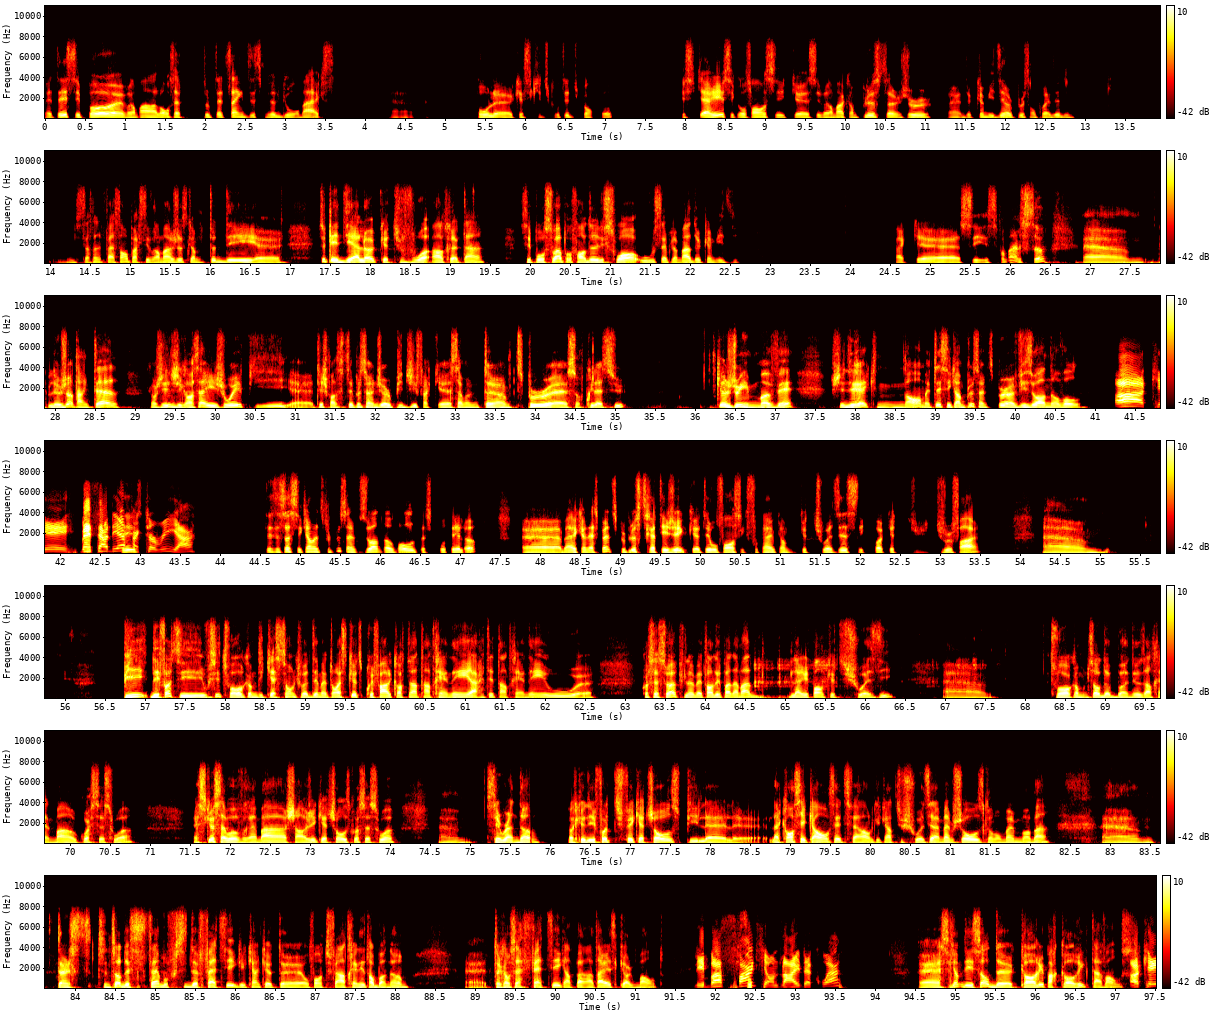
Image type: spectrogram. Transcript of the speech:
Mais tu sais, c'est pas vraiment long, dure peut-être 5-10 minutes gros max. Pour le qu'est-ce qui est du côté du combat. Et ce qui arrive, c'est qu'au fond, c'est que c'est vraiment comme plus un jeu euh, de comédie un peu, si on pourrait dire, d'une certaine façon, parce que c'est vraiment juste comme toutes des euh, tous les dialogues que tu vois entre temps. C'est pour soit approfondir l'histoire ou simplement de comédie. Fait que euh, c'est pas mal ça. Le jeu en tant que tel, comme j'ai dit, j'ai commencé à y jouer, puis je pensais que c'était plus un JRPG, fait que ça m'a un petit peu surpris là-dessus. Est-ce que le jeu est mauvais? Je te dirais que non, mais tu sais, c'est comme plus un petit peu un visual novel. Ah, OK. Ben, c'est Et- Factory, hein? Tu sais, c'est ça, c'est comme un petit peu plus un visual novel de ce côté-là. Euh, mais avec un aspect un petit peu plus stratégique, que, tu sais, au fond, c'est qu'il faut quand même comme que tu choisisses c'est quoi que tu, tu veux faire. Euh, Puis, des fois, c'est aussi, tu vas avoir comme des questions qui vont te dire, mettons, est-ce que tu préfères continuer à t'entraîner, arrêter de t'entraîner ou euh, quoi que ce soit. Puis là, mettons, dépendamment de la réponse que tu choisis, euh, tu vas avoir comme une sorte de bonus d'entraînement ou quoi que ce soit. Est-ce que ça va vraiment changer quelque chose, quoi que ce soit? Euh, c'est random. Parce que des fois, tu fais quelque chose, puis la conséquence est différente que quand tu choisis la même chose comme au même moment. Euh, c'est une sorte de système aussi de fatigue. Quand que au fond, tu fais entraîner ton bonhomme, euh, tu as comme sa fatigue, entre parenthèses, qui augmente. Les boss fights, qui ont de l'air de quoi? Euh, c'est comme des sortes de carré par carré que tu avances. OK.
